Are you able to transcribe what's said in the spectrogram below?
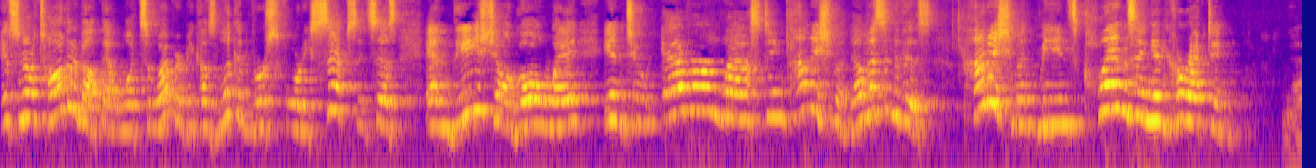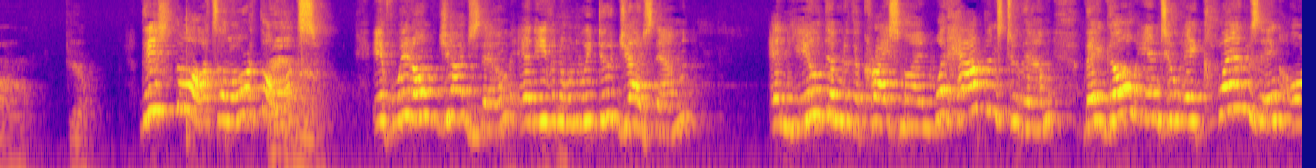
It's not talking about that whatsoever because look at verse 46. It says, And these shall go away into everlasting punishment. Now listen to this. Punishment means cleansing and correcting. Wow. Yeah. These thoughts, the lower thoughts, Amen. if we don't judge them, and even when we do judge them and yield them to the Christ mind, what happens to them? They go into a cleansing or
